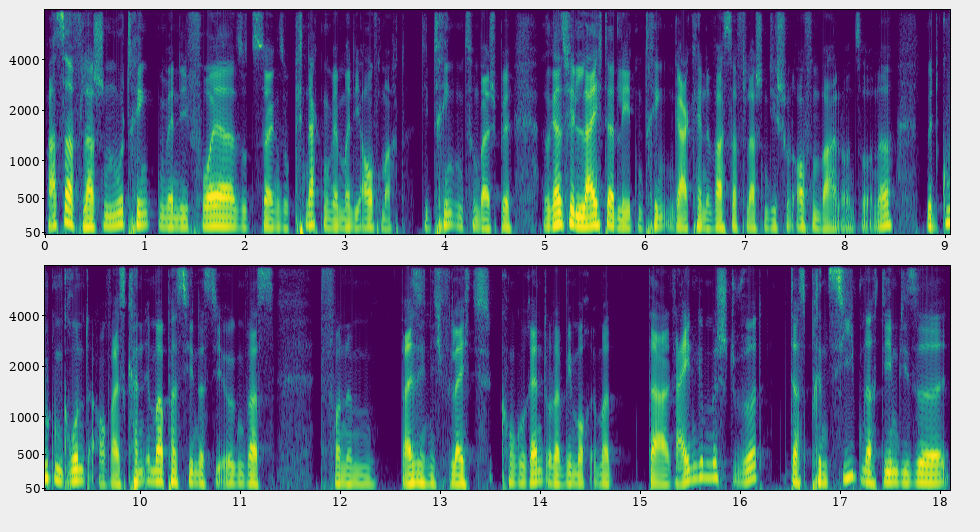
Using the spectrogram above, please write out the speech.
Wasserflaschen nur trinken, wenn die vorher sozusagen so knacken, wenn man die aufmacht. Die trinken zum Beispiel, also ganz viele Leichtathleten trinken gar keine Wasserflaschen, die schon offen waren und so, ne? Mit gutem Grund auch, weil es kann immer passieren, dass die irgendwas von einem, weiß ich nicht, vielleicht Konkurrent oder wem auch immer da reingemischt wird. Das Prinzip, nachdem diese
